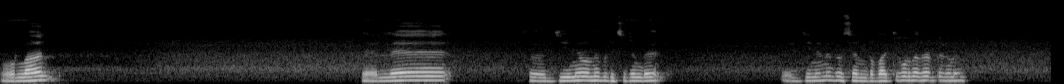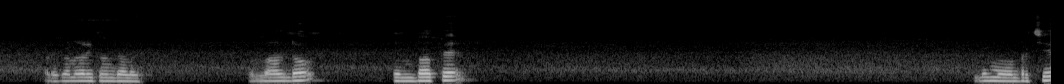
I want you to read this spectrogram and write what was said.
ഓർലാൻ പെലെ സെർജീനോ ഒന്ന് പിടിച്ചിട്ടുണ്ട്. സെർജീനോ സെന്റർ ബാക്കി കൊടുത്തിട്ട് ഇട്ടിക്കണ്? അവിടേക്ക് വന്ന് കളിക്കുന്നുണ്ട് ആൾ റൊണാൾഡോ എംബാപ്പെ ഇത് മോൺട്രിച്ച്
